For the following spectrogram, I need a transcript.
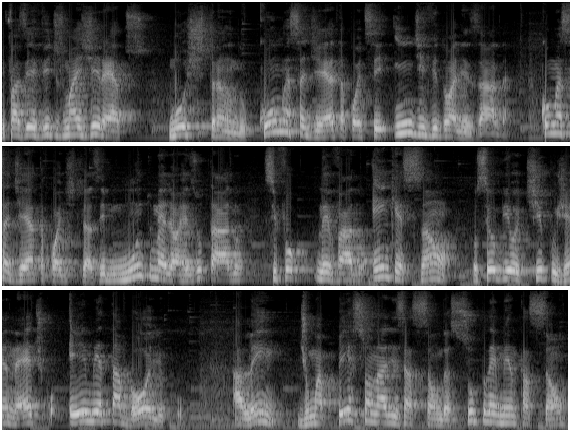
e fazer vídeos mais diretos, mostrando como essa dieta pode ser individualizada, como essa dieta pode trazer muito melhor resultado se for levado em questão o seu biotipo genético e metabólico além de uma personalização da suplementação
